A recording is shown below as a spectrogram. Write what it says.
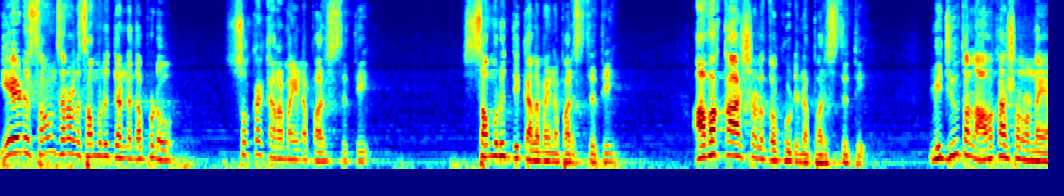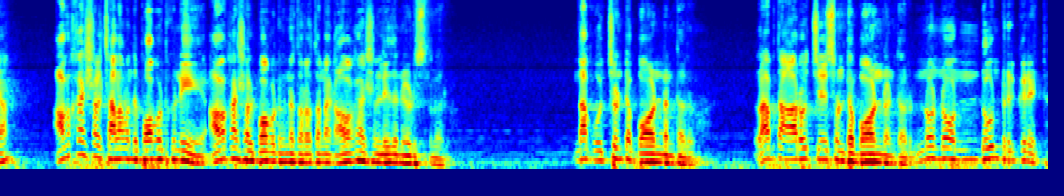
ఏడు సంవత్సరాల సమృద్ధి అనేటప్పుడు సుఖకరమైన పరిస్థితి సమృద్ధికరమైన పరిస్థితి అవకాశాలతో కూడిన పరిస్థితి. మీ జీవితంలో అవకాశాలు ఉన్నాయా? అవకాశాలు చాలామంది పోగొట్టుకుని అవకాశాలు పోగొట్టుకున్న తర్వాత నాకు అవకాశం లేదని ఏడుస్తున్నారు. నాకు వచ్చి ఉంటే బాగుండు అంటారు లేకపోతే ఆ రోజు చేసి ఉంటే బాగుండు అంటారు no no don't regret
